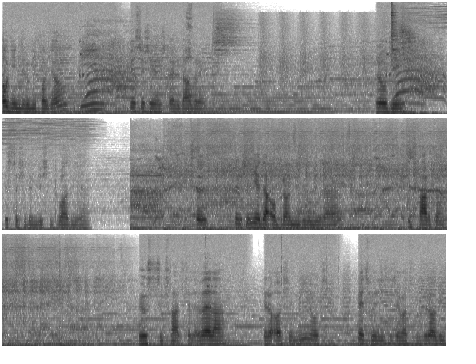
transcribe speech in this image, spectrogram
Ogień drugi poziom i 264 dobry. Drugi 370 ładnie. To jest, tym się nie da obronić w ogóle. I czwarte. Już 3 czwarte levela. Dopiero 8 minut. Więc powinniśmy się łatwo zrobić.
